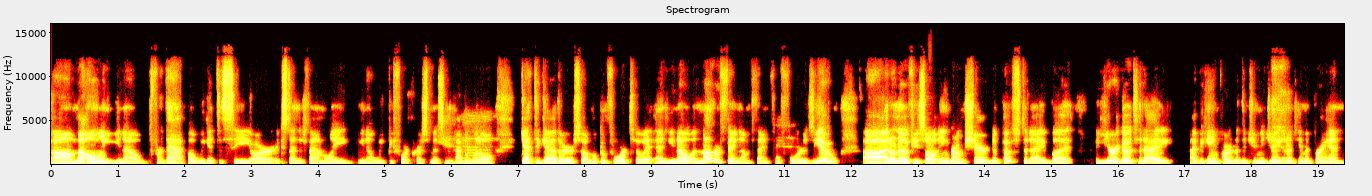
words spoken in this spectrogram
Um, not only you know for that, but we get to see our extended family, you know, week before Christmas and have a little get together. So I'm looking forward to it. And you know, another thing I'm thankful for is you. Uh, I don't know if you saw Ingram shared the post today, but a year ago today I became part of the Jimmy J Entertainment brand.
